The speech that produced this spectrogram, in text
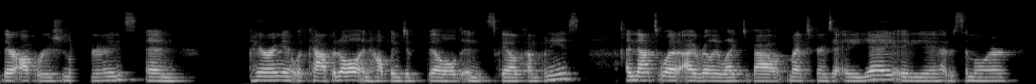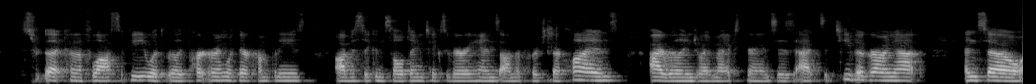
their operational experience and pairing it with capital and helping to build and scale companies. And that's what i really liked about my experience at aea aea had a similar uh, kind of philosophy with really partnering with their companies. Obviously consulting takes a very hands-on approach to their clients. I really enjoyed my experiences at Zipteva growing up. And so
